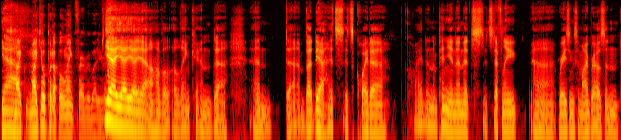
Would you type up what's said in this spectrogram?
yeah, Mike, Mike, you'll put up a link for everybody. Right? yeah, yeah, yeah, yeah. I'll have a, a link and uh, and uh, but yeah, it's it's quite a quite an opinion, and it's it's definitely uh, raising some eyebrows and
